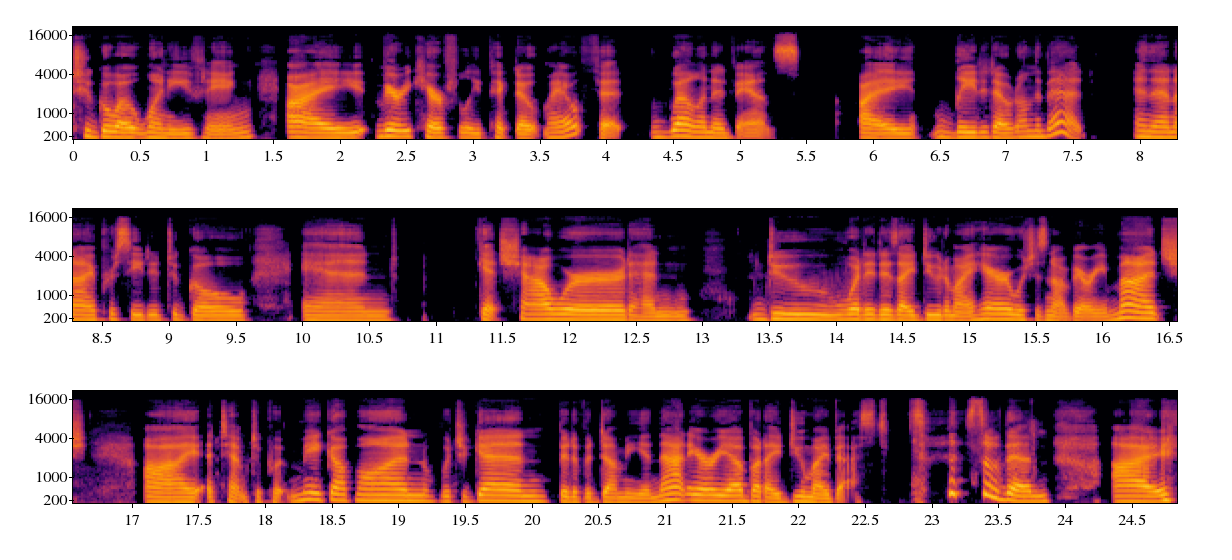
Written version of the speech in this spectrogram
to go out one evening. I very carefully picked out my outfit well in advance. I laid it out on the bed and then I proceeded to go and get showered and do what it is I do to my hair, which is not very much. I attempt to put makeup on, which again, bit of a dummy in that area, but I do my best. so then I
